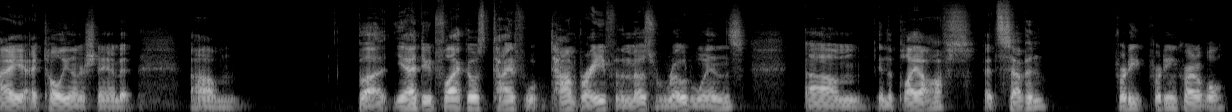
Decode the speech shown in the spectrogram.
i i totally understand it. Um but yeah dude flacco's tied for tom brady for the most road wins um in the playoffs at seven. Pretty pretty incredible.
